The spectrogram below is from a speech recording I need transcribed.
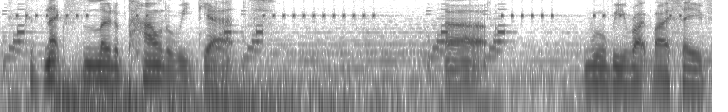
Because next load of powder we get uh, will be right by a save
